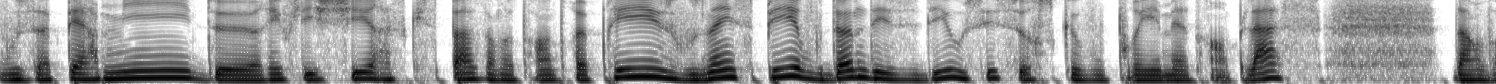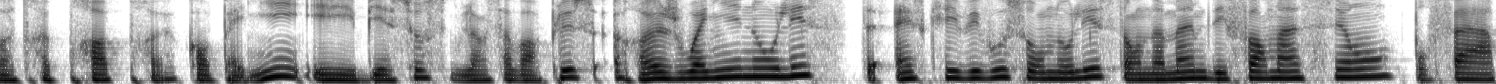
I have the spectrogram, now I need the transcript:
vous a permis de réfléchir à ce qui se passe dans votre entreprise, vous inspire, vous donne des idées aussi sur ce que vous pourriez mettre en place dans votre propre compagnie. Et bien sûr, si vous voulez en savoir plus, rejoignez nos listes, inscrivez-vous sur nos listes. On a même des formations pour faire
